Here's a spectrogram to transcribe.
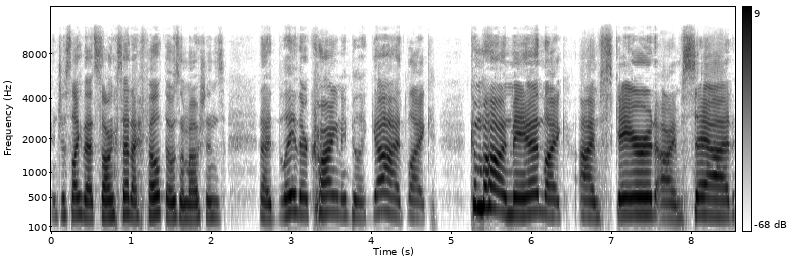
and just like that song said, I felt those emotions, and I'd lay there crying, and I'd be like, God, like, come on, man, like, I'm scared, I'm sad.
